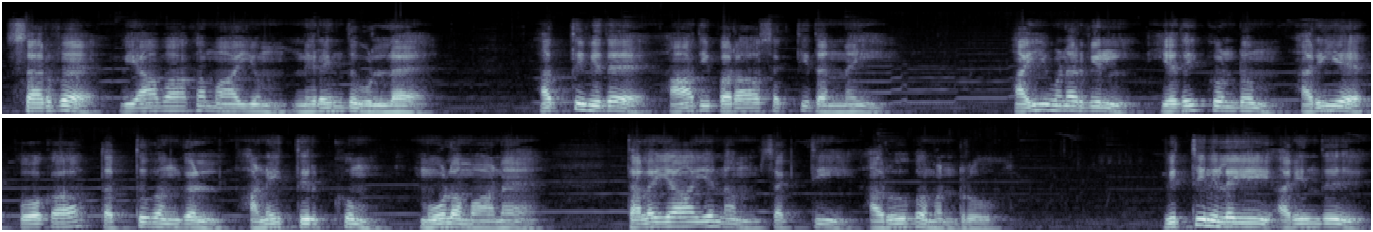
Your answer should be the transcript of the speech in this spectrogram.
சர்வ வியாபாகமாயும் நிறைந்து உள்ள அத்துவித ஆதிபராசக்தி தன்னை. ஐவுணர்வில் எதை கொண்டும் அறிய போகா தத்துவங்கள் அனைத்திற்கும் மூலமான தலையாய நம் சக்தி அரூபமன்றோ. வித்து நிலையை அறிந்து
